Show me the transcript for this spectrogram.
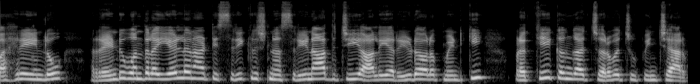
బహ్రెయిన్లో రెండు వందల ఏళ్ళ నాటి శ్రీకృష్ణ శ్రీనాథ్జీ ఆలయ రీడెవలప్మెంట్కి ప్రత్యేకంగా చొరవ చూపించారు.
